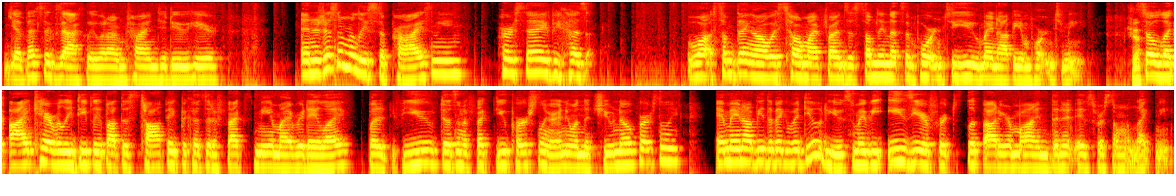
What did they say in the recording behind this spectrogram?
Yeah, that's exactly what I'm trying to do here, and it doesn't really surprise me per se because what something I always tell my friends is something that's important to you may not be important to me. Sure. So like I care really deeply about this topic because it affects me in my everyday life. But if you doesn't affect you personally or anyone that you know personally, it may not be the big of a deal to you. So it may be easier for it to slip out of your mind than it is for someone like me.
